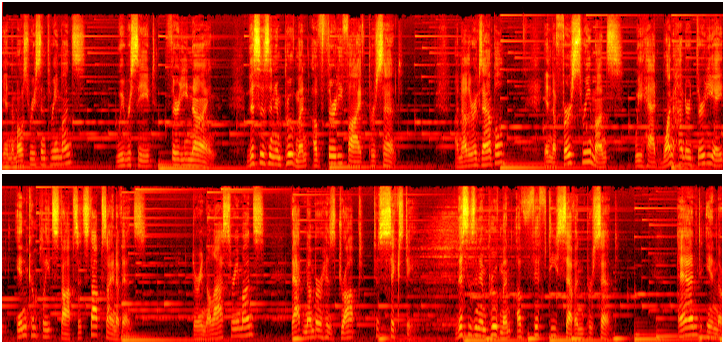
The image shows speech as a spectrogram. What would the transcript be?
In the most recent three months, we received 39. This is an improvement of 35%. Another example, in the first three months, we had 138 incomplete stops at stop sign events. During the last three months, that number has dropped to 60. This is an improvement of 57%. And in the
